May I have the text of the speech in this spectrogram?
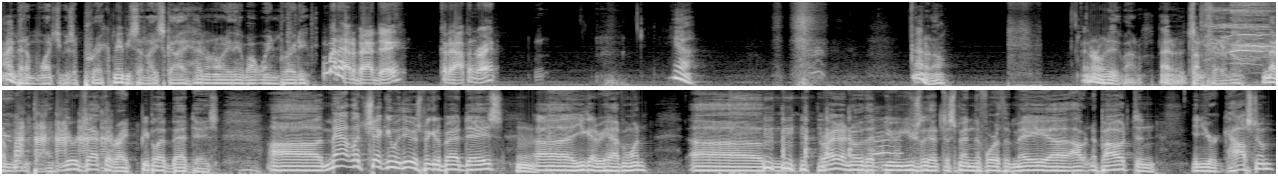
I met him once. He was a prick. Maybe he's a nice guy. I don't know anything about Wayne Brady. Might have had a bad day. Could have happened, right? Yeah, I don't know. I don't know anything about him. I don't know. It's unfair to me. Met him one time. You're exactly right. People have bad days. Uh, Matt, let's check in with you. Speaking of bad days, uh, you got to be having one. Um, right? I know that you usually like to spend the 4th of May uh, out and about and in your costume.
